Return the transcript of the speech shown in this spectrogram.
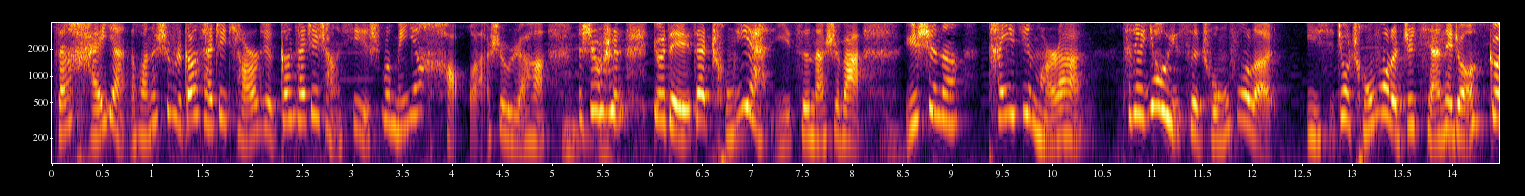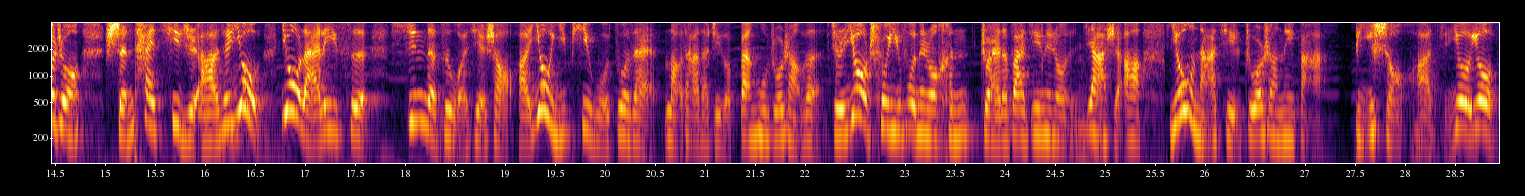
咱还演的话，那是不是刚才这条就刚才这场戏是不是没演好啊？是不是哈？那是不是又得再重演一次呢？是吧？于是呢，他一进门啊，他就又一次重复了一些，就重复了之前那种各种神态气质啊，就又又来了一次新的自我介绍啊，又一屁股坐在老大的这个办公桌上问，就是又出一副那种很拽了吧唧那种架势啊，又拿起桌上那把匕首啊，又又。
